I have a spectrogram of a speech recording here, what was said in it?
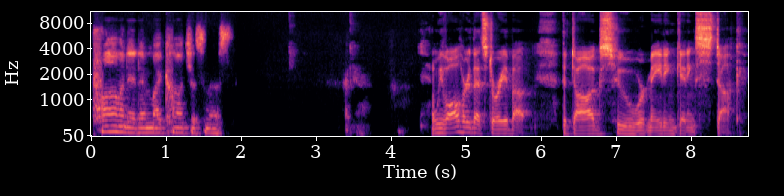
prominent in my consciousness. And we've all heard that story about the dogs who were mating getting stuck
